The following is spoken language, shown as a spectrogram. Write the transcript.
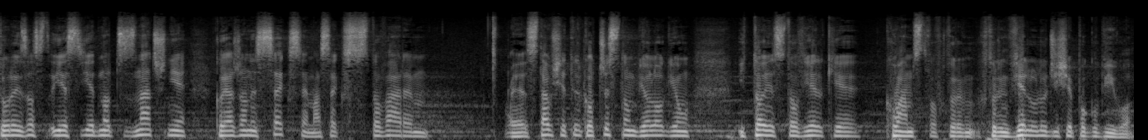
który jest jednoznacznie kojarzony z seksem, a seks z towarem, e, stał się tylko czystą biologią i to jest to wielkie kłamstwo, w którym, w którym wielu ludzi się pogubiło.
